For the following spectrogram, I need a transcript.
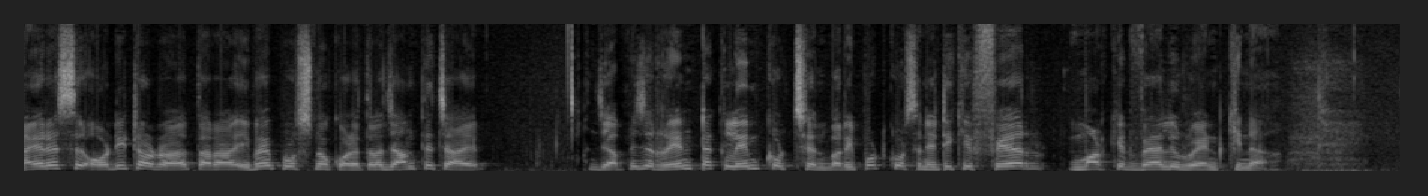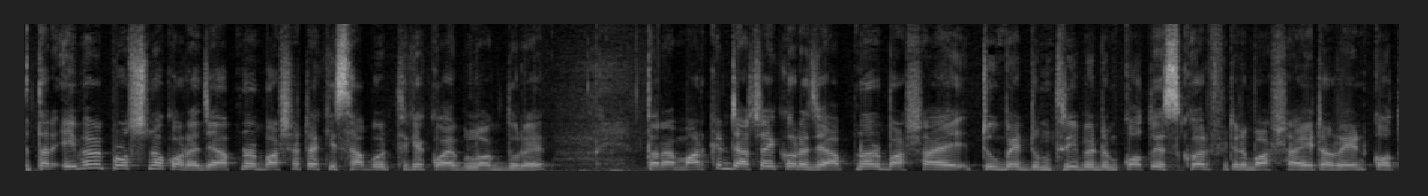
আইআরএস এর অডিটররা তারা এভাবে প্রশ্ন করে, তারা জানতে চায় যে আপনি যে রেন্টটা ক্লেম করছেন বা রিপোর্ট করছেন, এটি কি ফেয়ার মার্কেট ভ্যালু রেন্ট কিনা? তার এইভাবে প্রশ্ন করে যে আপনার বাসাটা কি সাবওয়ের থেকে কয় ব্লক দূরে? তারা মার্কেট যাচাই করে যে আপনার বাসায় টু বেডরুম থ্রি বেডরুম কত স্কোয়ার ফিটের বাসায় এটা রেন্ট কত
